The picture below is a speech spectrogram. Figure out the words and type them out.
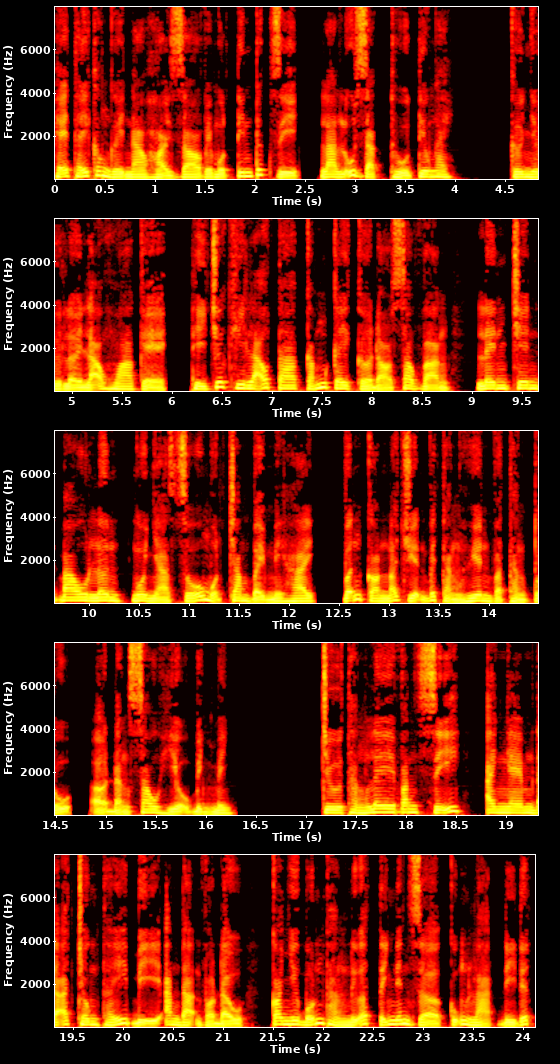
hễ thấy có người nào hỏi dò về một tin tức gì là lũ giặc thủ tiêu ngay. Cứ như lời lão Hoa kể, thì trước khi lão ta cắm cây cờ đỏ sao vàng lên trên bao lơn ngôi nhà số 172, vẫn còn nói chuyện với thằng Huyên và thằng Tụ ở đằng sau hiệu Bình Minh. Trừ thằng Lê Văn Sĩ, anh em đã trông thấy bị ăn đạn vào đầu, coi như bốn thằng nữa tính đến giờ cũng là đi đứt.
